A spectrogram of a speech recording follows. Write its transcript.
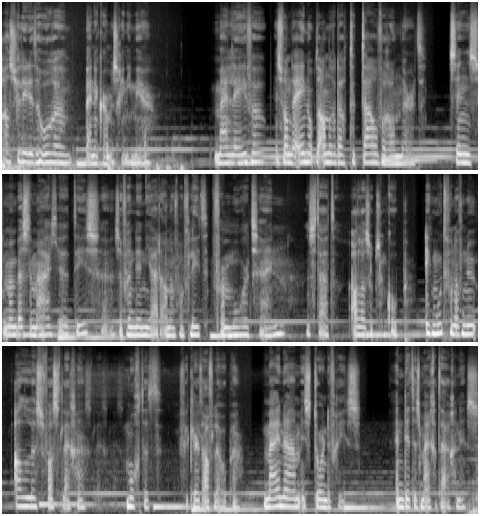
Als jullie dit horen, ben ik er misschien niet meer. Mijn leven is van de ene op de andere dag totaal veranderd. Sinds mijn beste maatje, Ties, eh, zijn vriendin Jade Anne van Vliet, vermoord zijn, staat alles op zijn kop. Ik moet vanaf nu alles vastleggen, mocht het verkeerd aflopen. Mijn naam is Toorn de Vries en dit is mijn getuigenis.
